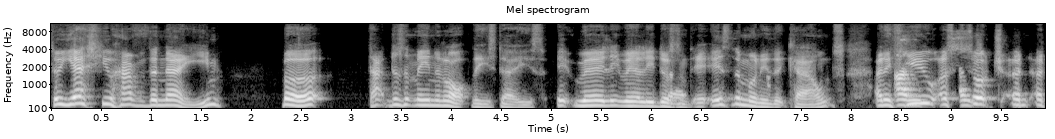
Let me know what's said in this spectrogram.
So yes, you have the name, but that doesn't mean a lot these days. It really, really doesn't. It is the money that counts. And if And- you are such a, a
